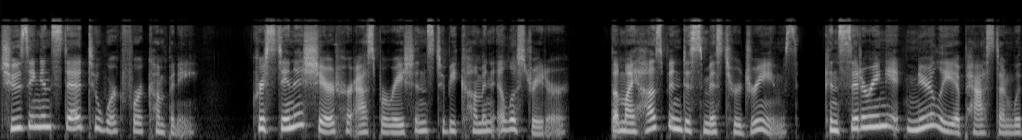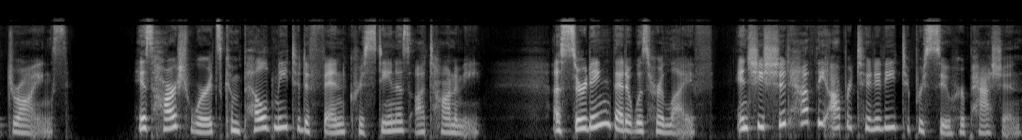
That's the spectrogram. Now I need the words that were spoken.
choosing instead to work for a company. Christina shared her aspirations to become an illustrator, but my husband dismissed her dreams, considering it merely a pastime with drawings. His harsh words compelled me to defend Christina's autonomy, asserting that it was her life and she should have the opportunity to pursue her passion.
